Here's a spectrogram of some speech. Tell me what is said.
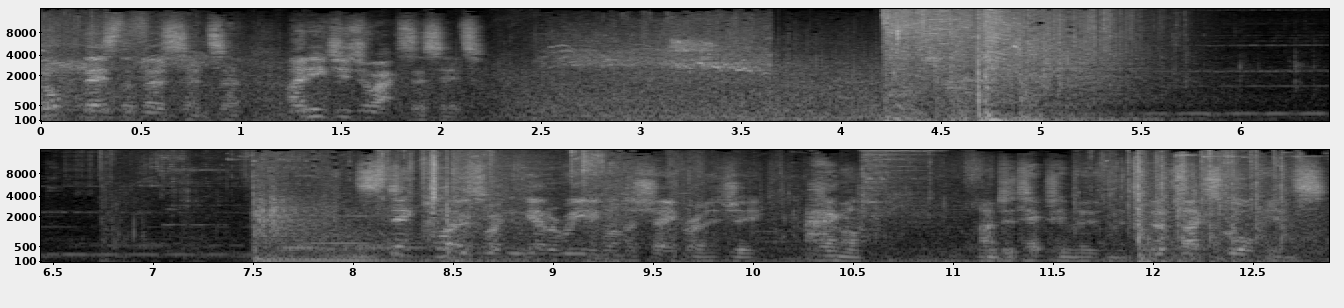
Oh, there's the first sensor. I need you to access it. Stick close so I can get a reading on the Shaper energy. Hang on. I'm detecting movement. Looks like scorpions.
